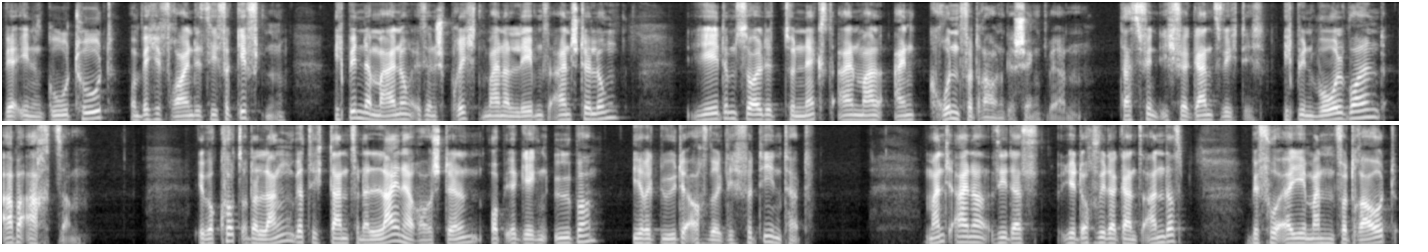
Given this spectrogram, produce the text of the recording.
wer Ihnen gut tut und welche Freunde Sie vergiften. Ich bin der Meinung, es entspricht meiner Lebenseinstellung. Jedem sollte zunächst einmal ein Grundvertrauen geschenkt werden. Das finde ich für ganz wichtig. Ich bin wohlwollend, aber achtsam. Über kurz oder lang wird sich dann von allein herausstellen, ob ihr Gegenüber ihre Güte auch wirklich verdient hat. Manch einer sieht das jedoch wieder ganz anders. Bevor er jemanden vertraut,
